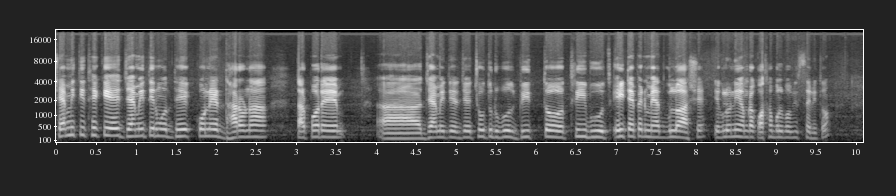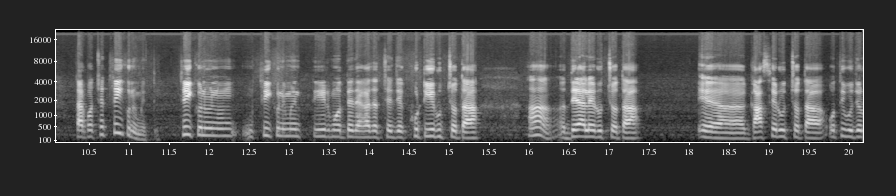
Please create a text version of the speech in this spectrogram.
জ্যামিতি থেকে জ্যামিতির মধ্যে কোণের ধারণা, তারপরে জ্যামিতির যে চতুর্ভুজ, বৃত্ত, ত্রিভুজ, এই টাইপের ম্যাথগুলো আসে। এগুলো নিয়ে আমরা কথা বলব বিস্তারিত। তারপর হচ্ছে ত্রিকোণমিতি। ত্রিকোণমি ত্রিকোণমিতির মধ্যে দেখা যাচ্ছে যে খুঁটির উচ্চতা হ্যাঁ দেয়ালের উচ্চতা গাছের উচ্চতা, অতিভুজের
